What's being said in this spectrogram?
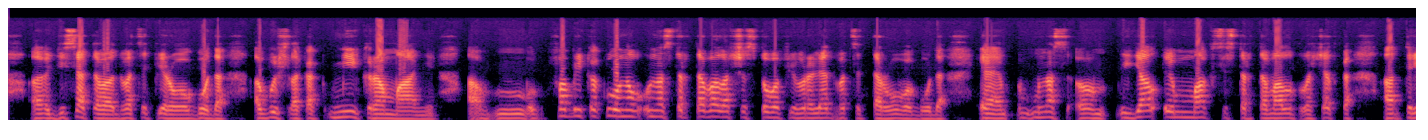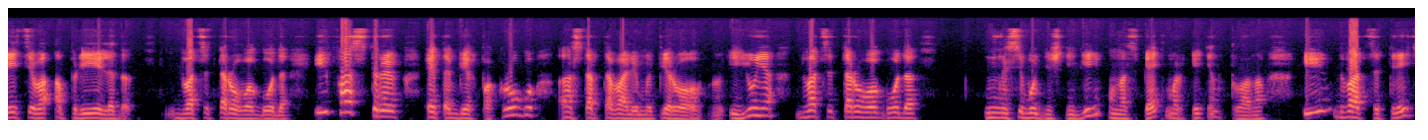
10 21 года вышла как микромани. А, фабрика клонов у нас стартовала 6 февраля 2022 года. Э, у нас идеал М-макси стартовала площадка 3 апреля 22 года. И Track – это бег по кругу. А, стартовали мы 1 июня 22 года. На сегодняшний день у нас 5 маркетинг-планов. И 23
